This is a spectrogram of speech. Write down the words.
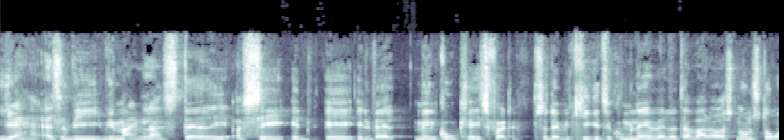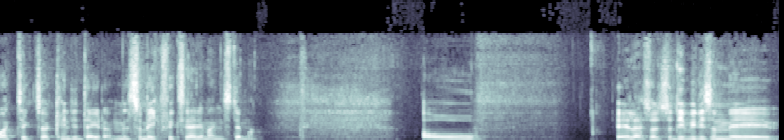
Ja, altså vi, vi mangler stadig at se et, øh, et valg med en god case for det. Så da vi kiggede til kommunalvalget, der var der også nogle store TikTok-kandidater, men som ikke fik særlig mange stemmer. Og eller, så, så det vi ligesom øh,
